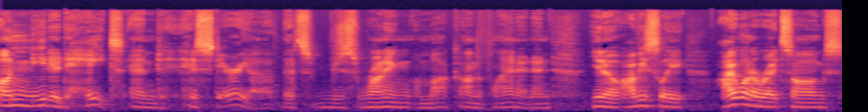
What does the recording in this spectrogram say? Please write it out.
unneeded hate and hysteria that's just running amok on the planet. And you know obviously i want to write songs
